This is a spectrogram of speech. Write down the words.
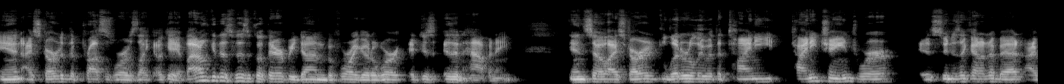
And I started the process where I was like, okay, if I don't get this physical therapy done before I go to work, it just isn't happening. And so I started literally with a tiny, tiny change where as soon as I got out of bed, I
